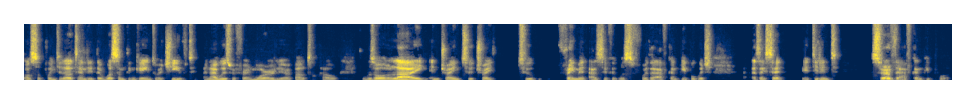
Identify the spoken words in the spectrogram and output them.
also pointed out, Andy, there was something gained or achieved. And I was referring more earlier about how it was all a lie in trying to try to frame it as if it was for the Afghan people, which, as I said, it didn't serve the Afghan people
